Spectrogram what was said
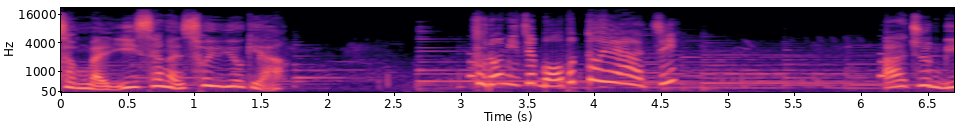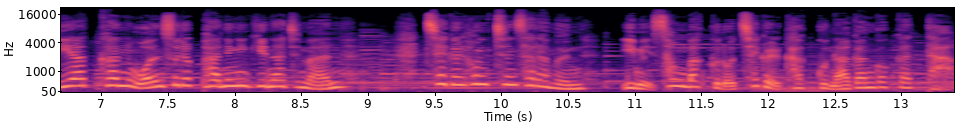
정말 이상한 소유욕이야. 그럼 이제 뭐부터 해야 하지? 아주 미약한 원소력 반응이긴 하지만 책을 훔친 사람은 이미 성 밖으로 책을 갖고 나간 것 같아.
